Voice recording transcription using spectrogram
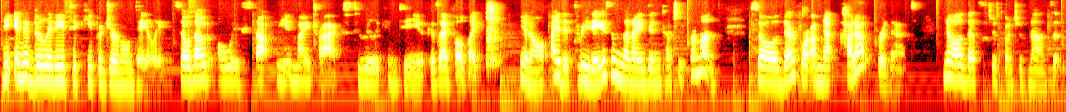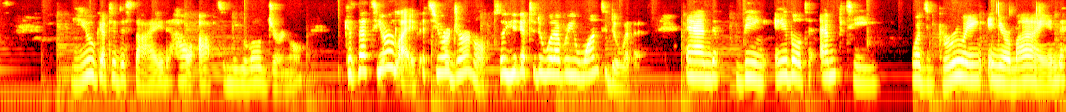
the inability to keep a journal daily. So that would always stop me in my tracks to really continue because I felt like, you know, I did three days and then I didn't touch it for a month. So therefore, I'm not cut out for that. No, that's just a bunch of nonsense. You get to decide how often you will journal because that's your life. It's your journal. So you get to do whatever you want to do with it. And being able to empty what's brewing in your mind,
